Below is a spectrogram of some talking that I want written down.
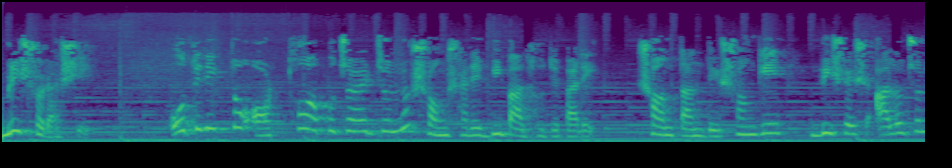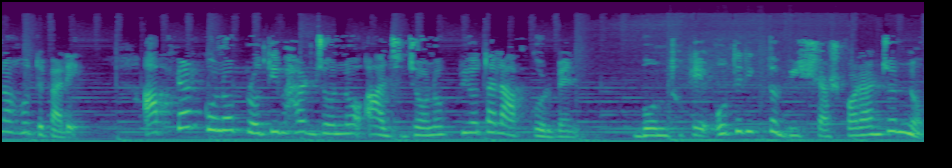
বৃষ রাশি অতিরিক্ত অর্থ অপচয়ের জন্য সংসারে বিবাদ হতে পারে। সন্তানদের সঙ্গে বিশেষ আলোচনা হতে পারে। আপনার কোনো প্রতিভার জন্য আজ জনপ্রিয়তা লাভ করবেন। বন্ধুকে অতিরিক্ত বিশ্বাস করার জন্য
